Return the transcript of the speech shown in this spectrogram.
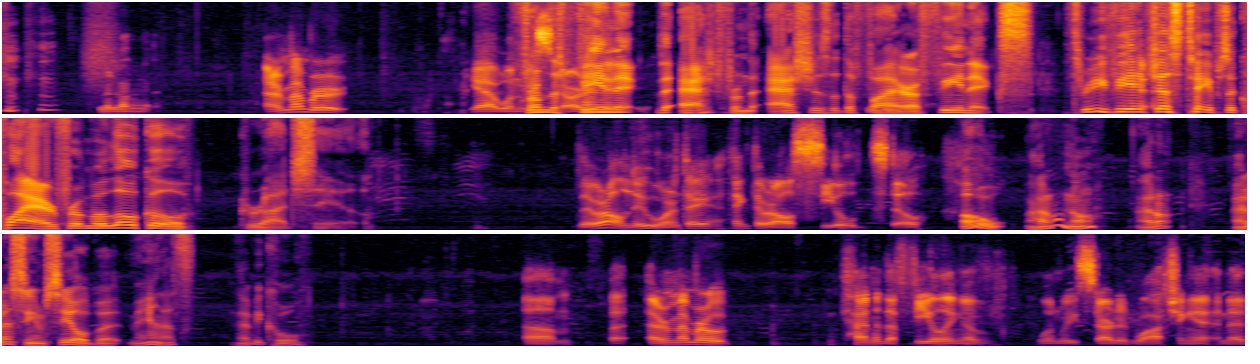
but uh, I remember, yeah, when we From the phoenix, it, the ash from the ashes of the fire, a phoenix. Three VHS tapes acquired from a local garage sale. they were all new, weren't they? I think they were all sealed still. Oh, I don't know. I don't. I didn't see them sealed, but man, that's that'd be cool. Um, but I remember kind of the feeling of when we started watching it, and it,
